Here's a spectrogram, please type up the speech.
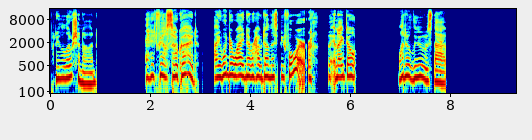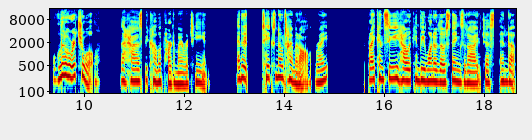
putting the lotion on, and it feels so good. I wonder why I never have done this before. and I don't want to lose that little ritual that has become a part of my routine. And it takes no time at all, right? But I can see how it can be one of those things that I just end up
